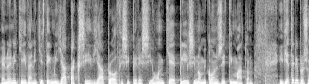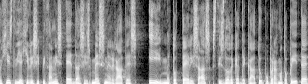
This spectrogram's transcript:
ενώ είναι και ιδανική στιγμή για ταξίδια, προώθηση υπηρεσιών και επίλυση νομικών ζητημάτων. Ιδιαίτερη προσοχή στη διαχείριση πιθανής έντασης με συνεργάτες ή με το τέρι σας στις 12 Δεκάτου που πραγματοποιείται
